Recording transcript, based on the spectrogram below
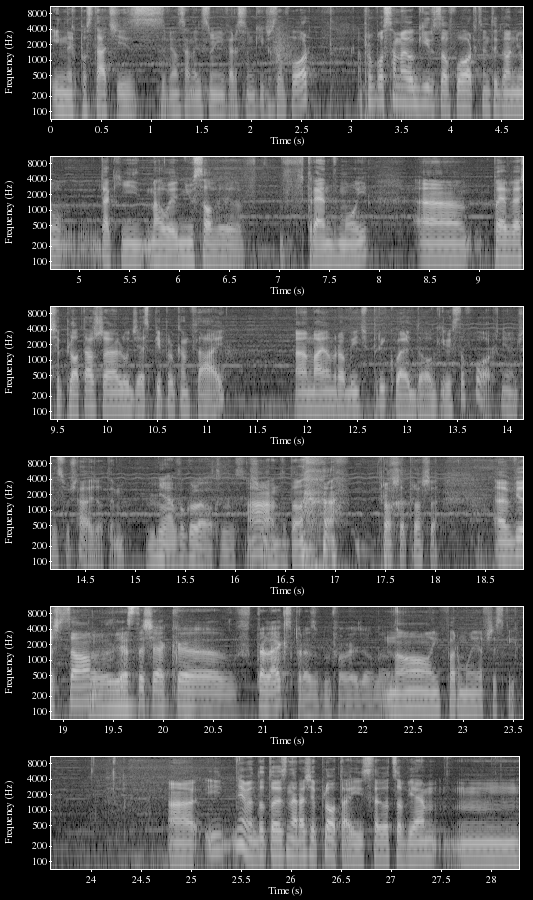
innych postaci związanych z uniwersum Gears of War. A propos samego Gears of War, w tym tygodniu taki mały newsowy trend mój, e, pojawia się plota, że ludzie z People Can Fly mają robić prequel do Gears of War. Nie wiem, czy słyszałeś o tym. Nie, w ogóle o tym nie słyszałem. A, no to proszę, proszę. E, wiesz co? Jesteś jak e, w Teleexpress, bym powiedział. No, no informuję wszystkich. E, I nie wiem, to, to jest na razie plota i z tego co wiem, mm,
